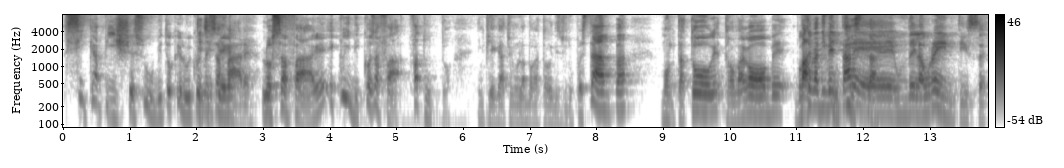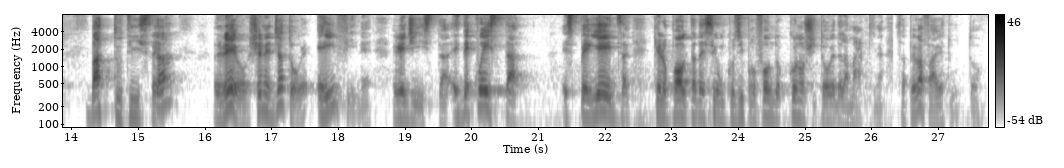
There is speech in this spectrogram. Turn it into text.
si capisce subito che lui quel Che sa mestiere fare. lo sa fare e quindi cosa fa? Fa tutto. Impiegato in un laboratorio di sviluppo e stampa, montatore, trova robe, Poteva diventare un De Laurentiis. battutista, è vero, sceneggiatore e infine regista. Ed è questa esperienza che lo porta ad essere un così profondo conoscitore della macchina. Sapeva fare tutto.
